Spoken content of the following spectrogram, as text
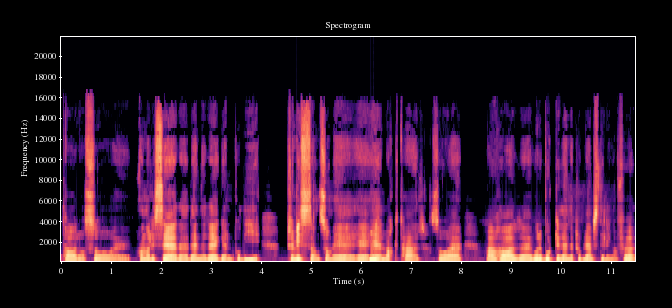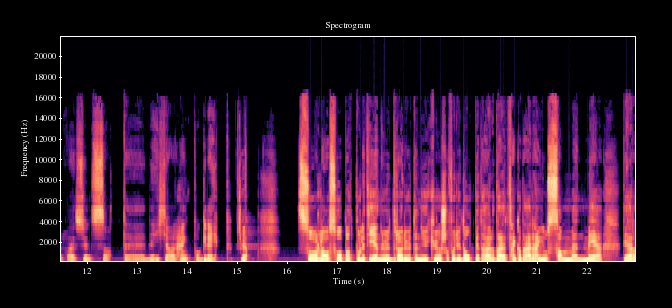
tar oss og analyserer denne regelen på de premissene som er, er, er mm. lagt her. Så jeg har eh, vært borti denne problemstillinga før, og jeg syns at eh, det ikke har hengt på greip. Ja. Så la oss håpe at politiet nå drar ut en ny kurs og får rydda opp i det her. og der tenker jeg at det her henger jo sammen med de her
